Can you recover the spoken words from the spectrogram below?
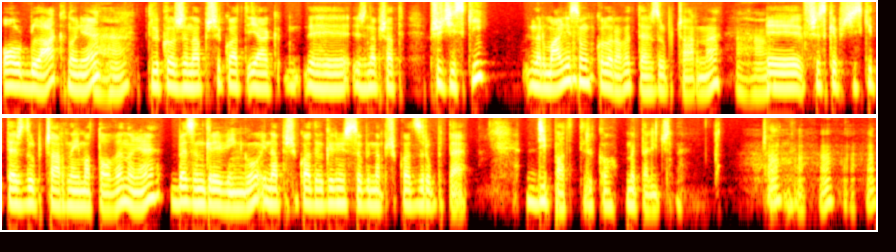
all black, no nie? Aha. Tylko, że na przykład jak, y, że na przykład przyciski normalnie są kolorowe, też zrób czarne. Aha. Y, wszystkie przyciski też zrób czarne i matowe, no nie? Bez engravingu i na przykład wygrywiesz sobie na przykład zrób te D-pad tylko metaliczny. Aha, aha.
